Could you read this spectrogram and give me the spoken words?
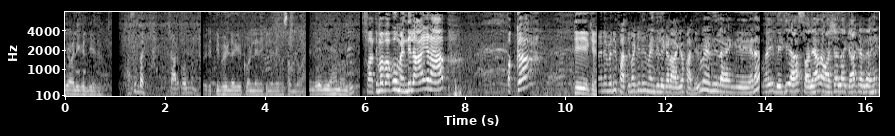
ये वाली गली है, देखो। आसिफ भाई, चार कौन तो कितनी भीड़ लगी कौन लेने के लिए, देखो सब लोग ले लिए हैं मेहंदी। फातिमा बाबू, मेहंदी लगाएँगे ना आप? पक्का? ठीक है। मैंने मेरी फातिमा के लिए भी मेहंदी लेकर आ गया फातिमा भी मेहंदी लगाएँगे है ना? भाई देखिए आज सालिहाना माशाल्लाह क्या कर रहे हैं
